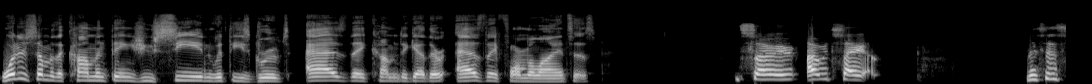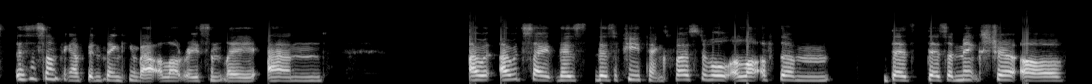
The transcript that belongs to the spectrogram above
What are some of the common things you see with these groups as they come together, as they form alliances? So I would say this is this is something I've been thinking about a lot recently, and I would I would say there's there's a few things. First of all, a lot of them there's there's a mixture of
